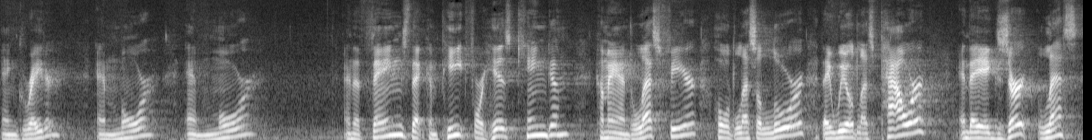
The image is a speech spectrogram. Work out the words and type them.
and greater and more and more. And the things that compete for His kingdom command less fear, hold less allure, they wield less power, and they exert less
